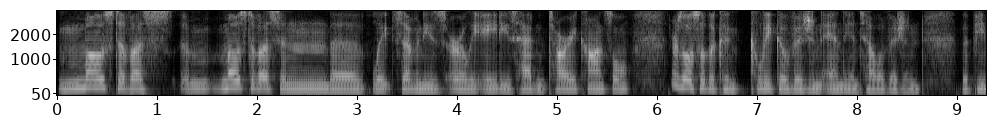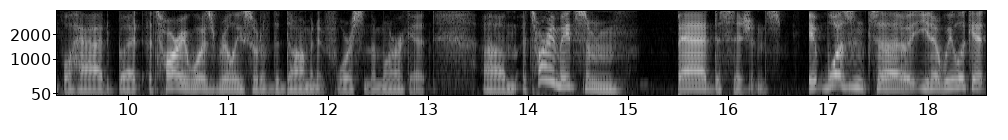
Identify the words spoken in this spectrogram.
most of us most of us in the late 70s early 80s had an atari console. There's also the colecovision and the intellivision that people had but atari was really sort of the dominant force in the market. Um, atari made some bad decisions. It wasn't uh, you know we look at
